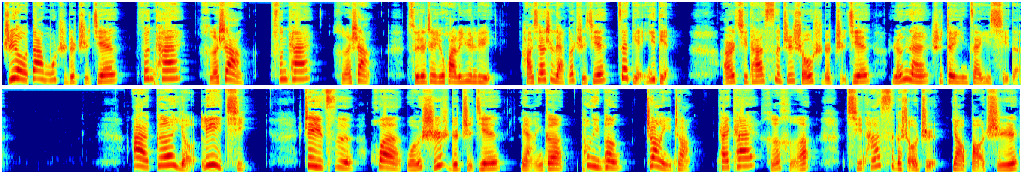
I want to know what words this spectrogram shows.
只有大拇指的指尖分开合上，分开合上。随着这句话的韵律，好像是两个指尖再点一点，而其他四只手指的指尖仍然是对应在一起的。二哥有力气，这一次。换我们食指的指尖，两一个碰一碰，撞一撞，开开合合。其他四个手指要保持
